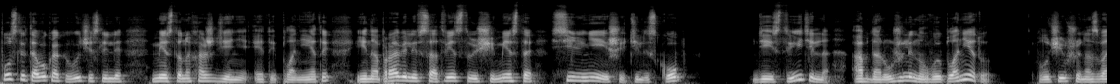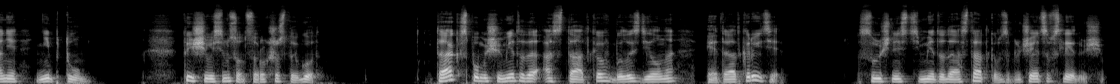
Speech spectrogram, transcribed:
После того, как вычислили местонахождение этой планеты и направили в соответствующее место сильнейший телескоп, действительно обнаружили новую планету, получившую название Нептун. 1846 год. Так, с помощью метода остатков было сделано это открытие. Сущность метода остатков заключается в следующем.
